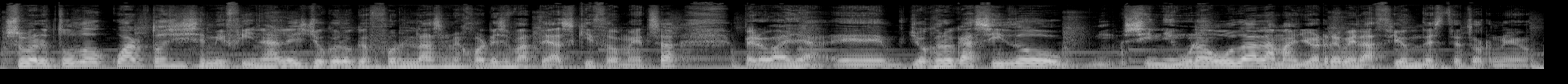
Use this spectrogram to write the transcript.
sobre todo cuartos y semifinales. Yo creo que fueron las mejores batallas que hizo Mecha, pero vaya, eh, yo creo que ha sido sin ninguna duda la mayor revelación de este torneo.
